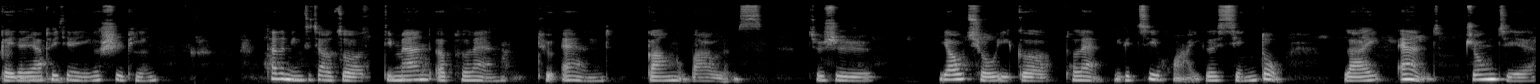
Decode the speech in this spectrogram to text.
给大家推荐一个视频，它的名字叫做 "Demand a Plan to End Gun Violence"，就是要求一个 plan，一个计划，一个行动，来 end 终结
